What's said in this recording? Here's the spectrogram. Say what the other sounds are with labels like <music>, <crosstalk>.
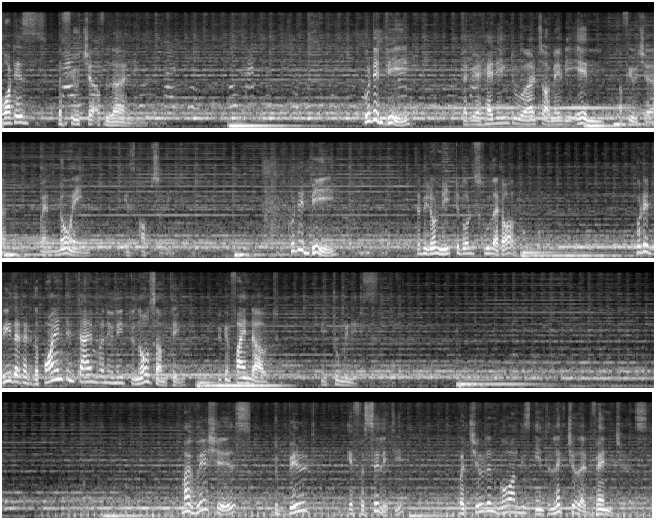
what is the future of learning? Could it be that we are heading towards or maybe in a future when knowing is obsolete? Could it be that we don't need to go to school at all? Could it be that at the point in time when you need to know something, you can find out in two minutes? My wish is to build a facility where children go on these intellectual adventures,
